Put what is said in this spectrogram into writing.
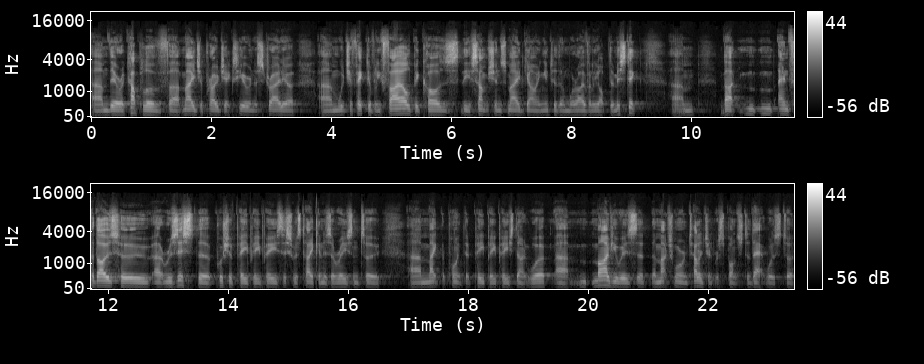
um, there are a couple of uh, major projects here in Australia um, which effectively failed because the assumptions made going into them were overly optimistic. Um, but, and for those who uh, resist the push of PPPs, this was taken as a reason to um, make the point that PPPs don't work. Uh, my view is that the much more intelligent response to that was to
